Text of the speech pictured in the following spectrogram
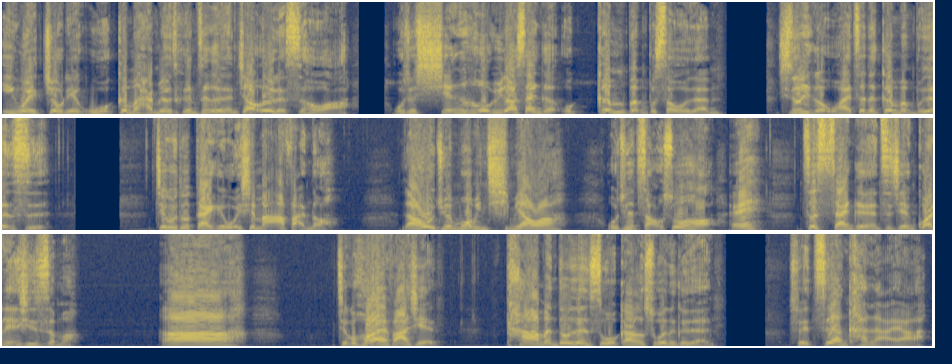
因为就连我根本还没有跟这个人交恶的时候啊，我就先后遇到三个我根本不熟的人，其中一个我还真的根本不认识，结果都带给我一些麻烦哦。然后我觉得莫名其妙啊，我就早说哈，哎，这三个人之间关联性是什么啊？结果后来发现他们都认识我刚刚说的那个人，所以这样看来啊，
